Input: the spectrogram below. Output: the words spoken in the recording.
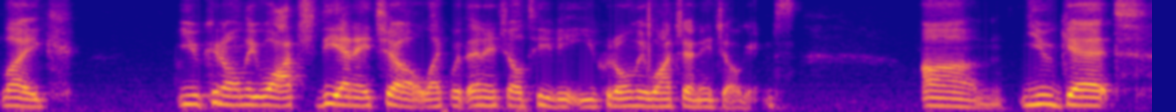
like you can only watch the NHL, like with NHL TV, you could only watch NHL games. Um, you get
